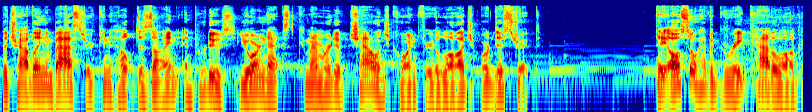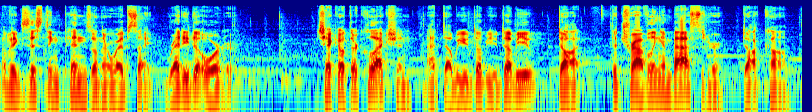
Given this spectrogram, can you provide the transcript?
The Traveling Ambassador can help design and produce your next commemorative challenge coin for your lodge or district. They also have a great catalog of existing pins on their website, ready to order. Check out their collection at www.thetravelingambassador.com.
